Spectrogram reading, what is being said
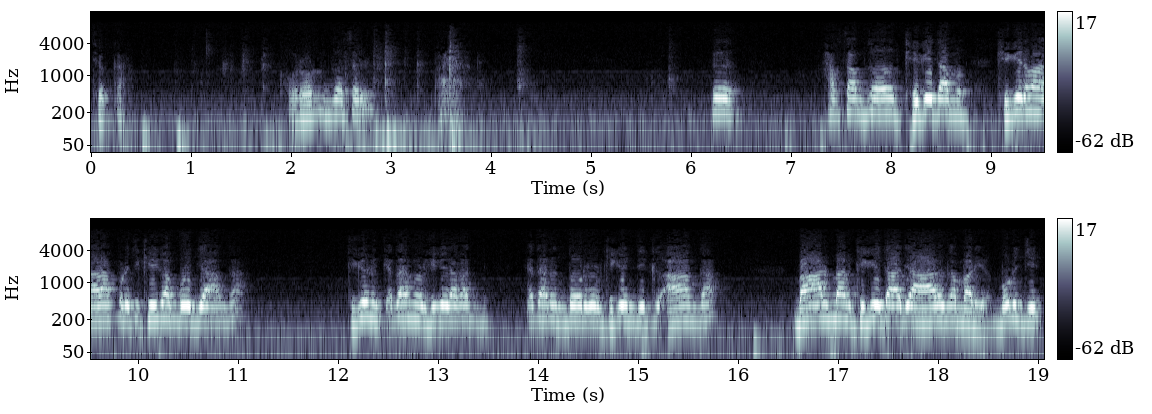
적까? 그런 것을 봐야 하는 거예요. 그, 학삼선 개개담은, 개개로만 알아버렸지, 개가 뭔지 안가? 개개는 깨달음을 개개다가 깨달은 도를 개개인데 그 안가? 말만 개개다 하지 아는가 말이야. 모르지?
